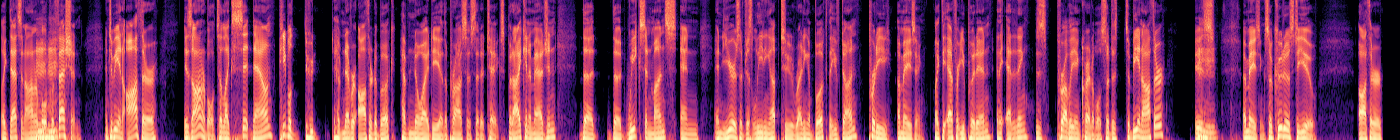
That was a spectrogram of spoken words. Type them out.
Like that's an honorable Mhm. profession. And to be an author is honorable. To like sit down, people who have never authored a book have no idea the process that it takes. But I can imagine the the weeks and months and and years of just leading up to writing a book that you've done pretty amazing like the effort you put in and the editing is probably incredible so to, to be an author is amazing so kudos to you author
